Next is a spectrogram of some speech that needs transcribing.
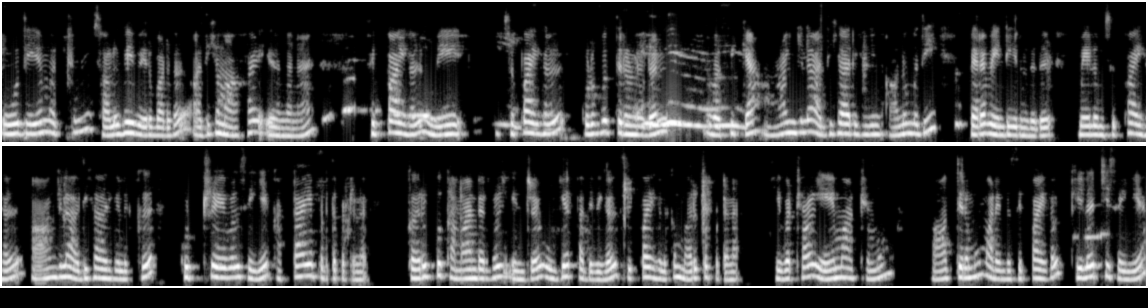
ஊதிய மற்றும் சலுகை வேறுபாடுகள் அதிகமாக இருந்தன. சிப்பாய்கள் மே சிப்பாய்கள் குடும்பத்தினருடன் வசிக்க ஆங்கில அதிகாரிகளின் அனுமதி பெற வேண்டியிருந்தது. மேலும் சிப்பாய்கள் ஆங்கில அதிகாரிகளுக்கு குற்றேவல் செய்ய கட்டாயப்படுத்தப்பட்டனர். கருப்பு கமாண்டர்கள் என்ற உயர் பதவிகள் சிப்பாய்களுக்கு மறுக்கப்பட்டன. இவற்றால் ஏமாற்றமும் ஆத்திரமும் அடைந்த சிப்பாய்கள் கிளர்ச்சி செய்ய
